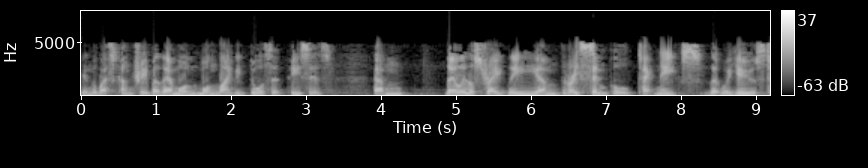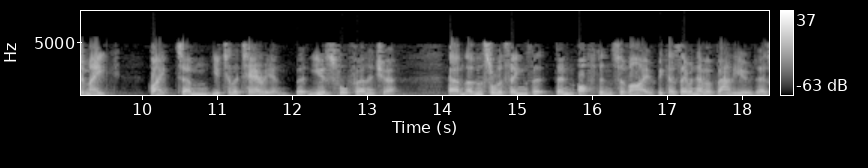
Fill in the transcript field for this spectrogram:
in the West Country, but they're more, more than likely Dorset pieces. Um, they'll illustrate the, um, the very simple techniques that were used to make quite um, utilitarian but useful furniture. Um, and the sort of things that don't often survive because they were never valued as,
